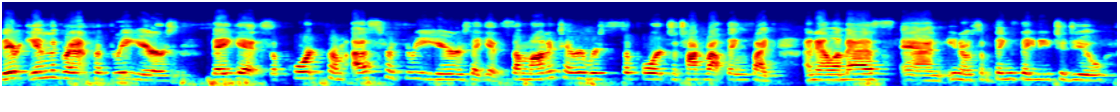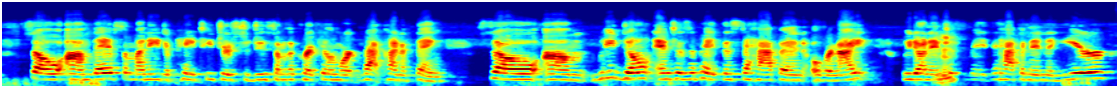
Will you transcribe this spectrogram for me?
They're in the grant for three years. They get support from us for three years. They get some monetary support to talk about things like an LMS and you know some things they need to do. So um, they have some money to pay teachers to do some of the curriculum work, that kind of thing. So um, we don't anticipate this to happen overnight. We don't Mhm. anticipate it to happen in a year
